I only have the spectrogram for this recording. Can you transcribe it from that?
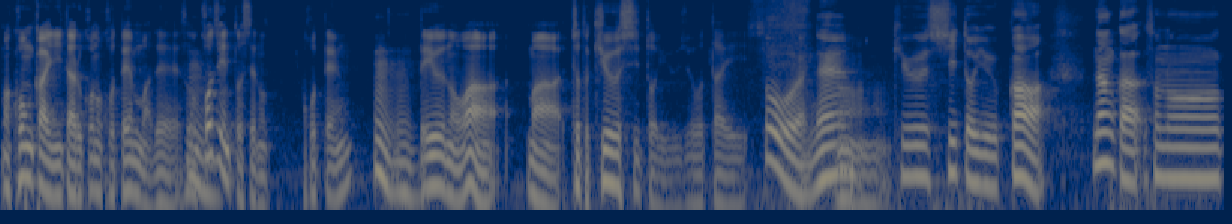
まあ、今回に至るこの個展までその個人としての個展うんうん。っていうのは、まあちょっと休止という状態。そうやね、うん。休止というかなんかその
